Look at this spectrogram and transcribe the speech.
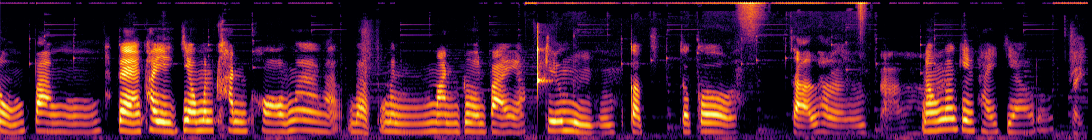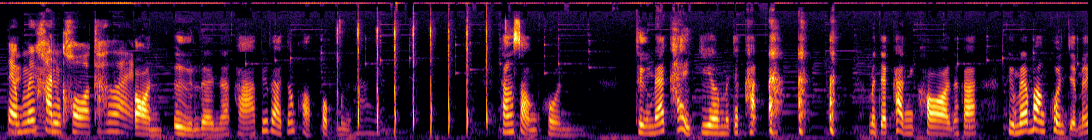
นมปัง แต่ไข่เจียวมันคันคอมากอะแบบมันมันเกินไปอะเกี๊ยวหมูกับแล้วก็สาหร่ายน้องก็กินไข่เจียวด้วยแต่ไม่คันคอเท่าไหร่ก่อนอื่นเลยนะคะ พี่แบบต้องขอปรบมือให้ ทั้งสองคน ถึงแม้ไข่เจียวมันจะคันมันจะคันคอนะคะ ถึงแม้บางคนจะไม่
